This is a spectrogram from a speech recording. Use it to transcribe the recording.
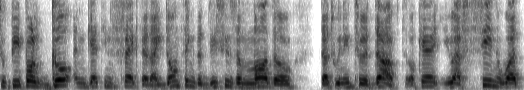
to people go and get infected. I don't think that this is a model that we need to adopt. Okay, you have seen what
